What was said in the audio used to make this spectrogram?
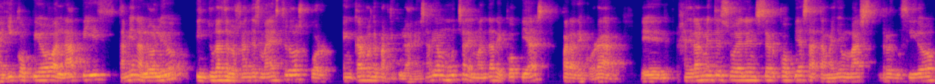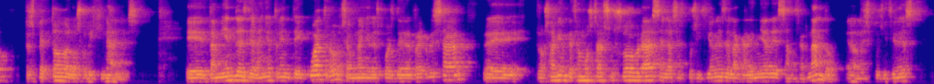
allí copió al lápiz, también al óleo, pinturas de los grandes maestros por encargos de particulares. Había mucha demanda de copias para decorar. Eh, generalmente suelen ser copias a tamaño más reducido respecto a los originales. Eh, también desde el año 34, o sea, un año después de regresar, eh, Rosario empezó a mostrar sus obras en las exposiciones de la Academia de San Fernando, en las exposiciones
